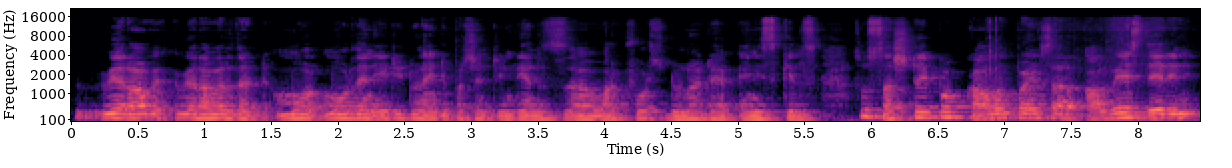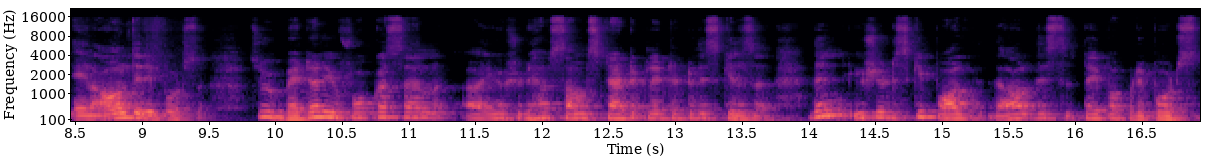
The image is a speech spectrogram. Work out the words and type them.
we are aware, we are aware that more more than 80 to 90 percent indians uh, workforce do not have any skills. So such type of common points are always there in, in all the reports. So better you focus on uh, you should have some static related to the skills. Then you should skip all all this type of reports.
